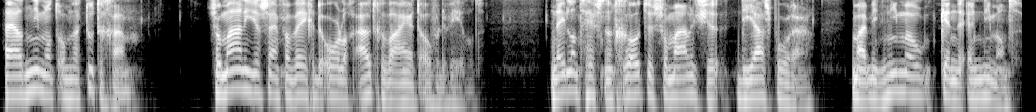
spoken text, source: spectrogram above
hij had niemand om naartoe te gaan. Somaliërs zijn vanwege de oorlog uitgewaaid over de wereld. Nederland heeft een grote Somalische diaspora, maar met Nimo kende er niemand.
